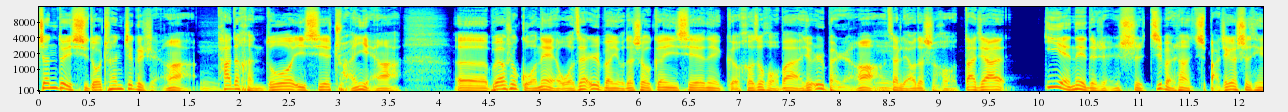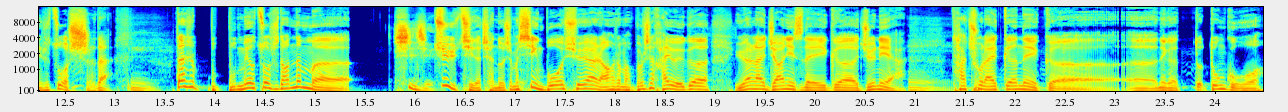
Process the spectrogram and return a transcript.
针对喜多川这个人啊，嗯他的很多一些传言啊，呃，不要说国内，我在日本有的时候跟一些那个合作伙伴，就日本人啊，嗯在聊的时候，大家业内的人士基本上是把这个事情是坐实的，嗯，但是不不没有坐实到那么细节，具体的程度，什么性剥削啊，然后什么，不是还有一个原来 Johnny's 的一个 Junior，嗯，他出来跟那个呃那个东东谷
